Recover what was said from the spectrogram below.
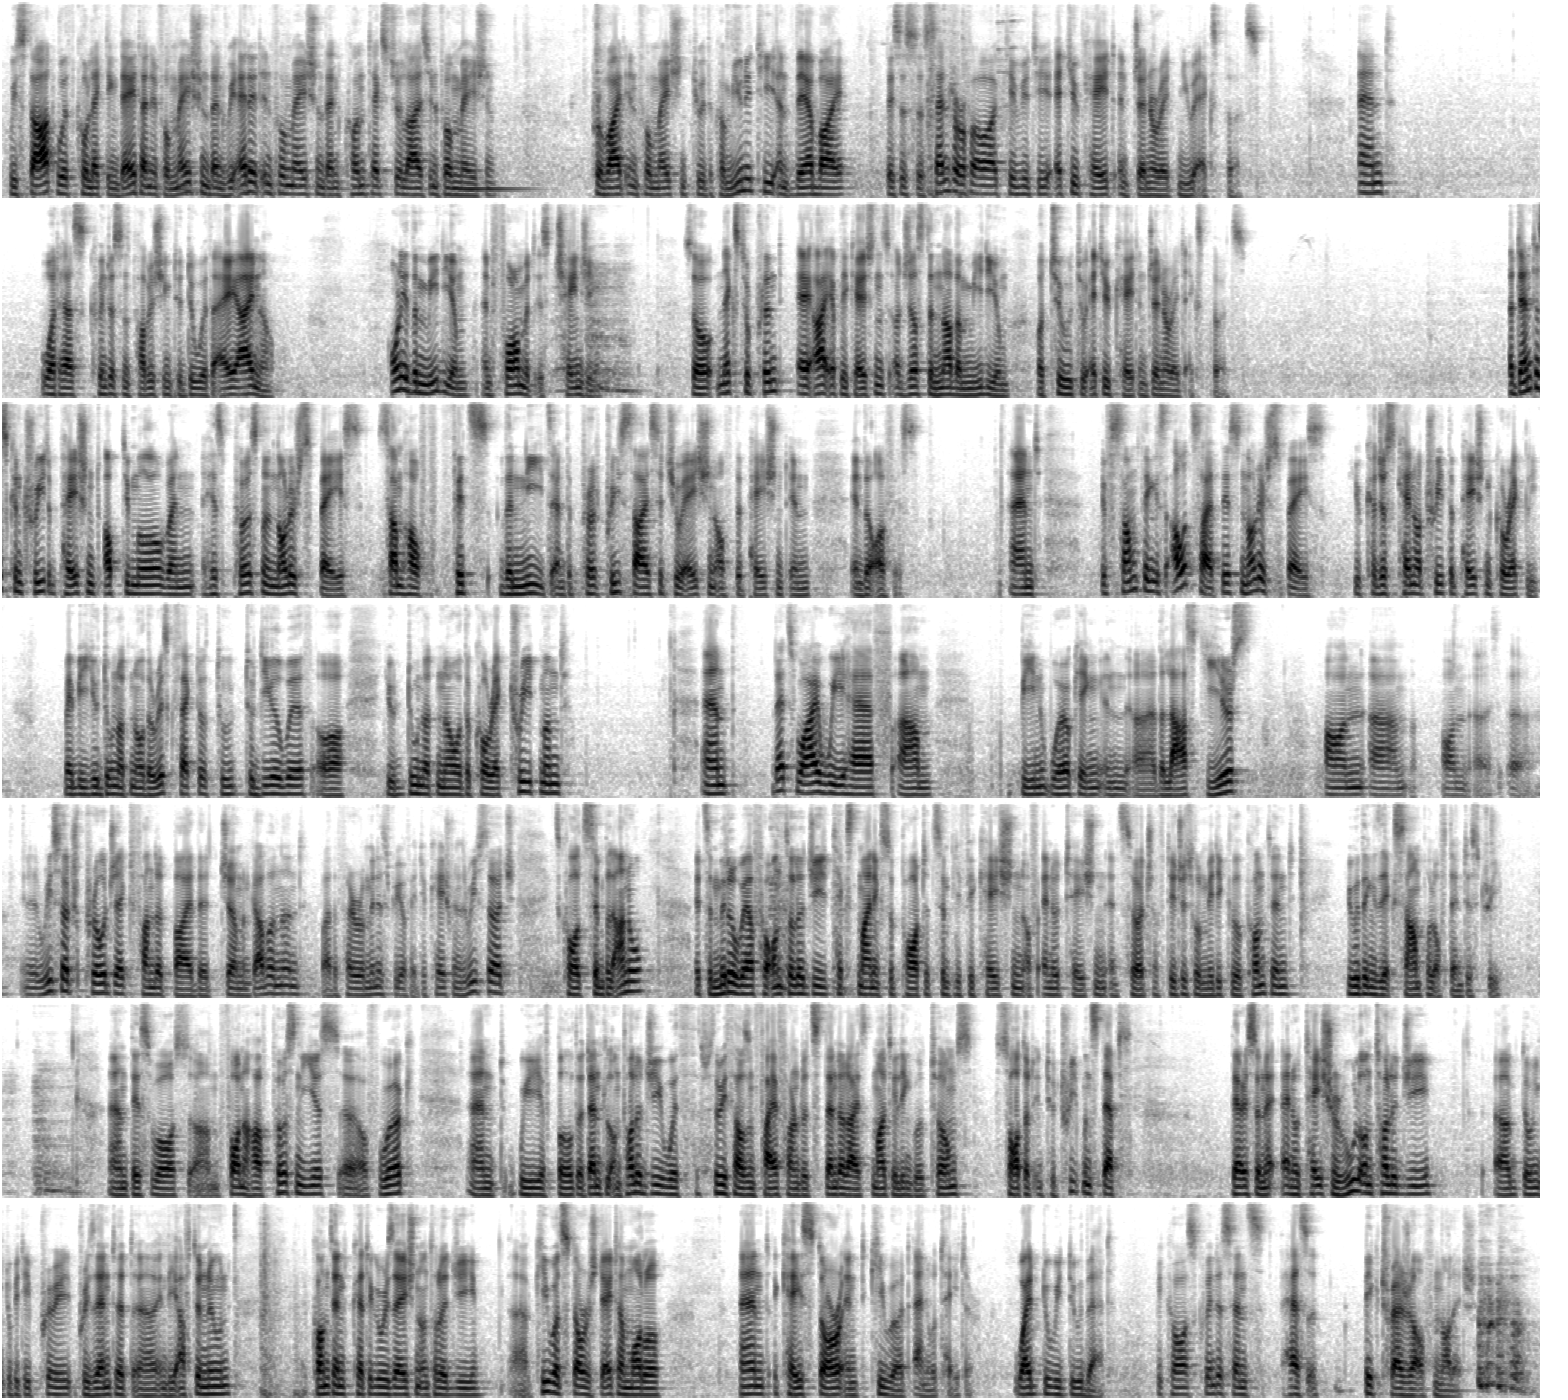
We start with collecting data and information, then we edit information, then contextualize information, provide information to the community, and thereby, this is the center of our activity, educate and generate new experts. And what has Quintessence Publishing to do with AI now? Only the medium and format is changing. So next to print, AI applications are just another medium or tool to educate and generate experts. A dentist can treat a patient optimal when his personal knowledge space somehow fits the needs and the precise situation of the patient in, in the office. And if something is outside this knowledge space, you just cannot treat the patient correctly. Maybe you do not know the risk factor to, to deal with, or you do not know the correct treatment. And that's why we have um, been working in uh, the last years on, um, on a, uh, a, research project funded by the German government, by the Federal Ministry of Education and Research. It's called Simple Anno. It's a middleware for ontology, text mining supported simplification of annotation and search of digital medical content using the example of dentistry. And this was um, four and a half person years uh, of work. And we have built a dental ontology with 3,500 standardized multilingual terms sorted into treatment steps. There is an annotation rule ontology uh, going to be pre presented uh, in the afternoon, content categorization ontology, uh, keyword storage data model, and a case store and keyword annotator. Why do we do that? Because Quintessence has a big treasure of knowledge.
